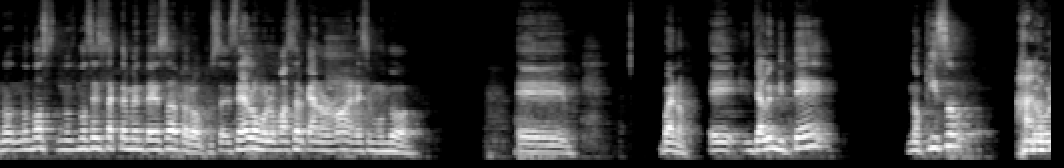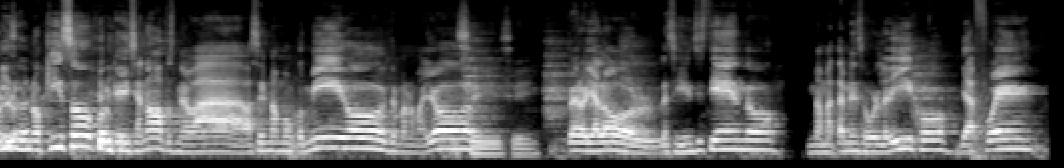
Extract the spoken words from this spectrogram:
No, no, no, no, no sé exactamente esa, pero pues lo, lo más cercano, ¿no? En ese mundo. Eh, bueno, eh, ya lo invité, no quiso. Ah, no quiso. no quiso porque decía, no, pues me va, va a ser mamón conmigo, es mi hermano mayor. Sí, sí. Pero ya lo, le siguió insistiendo. Mi mamá también seguro le dijo. Ya fue.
